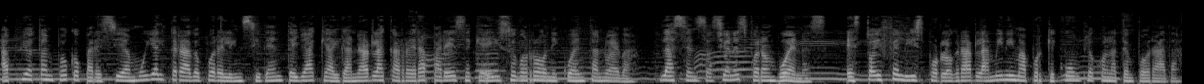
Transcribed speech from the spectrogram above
Apio tampoco parecía muy alterado por el incidente ya que al ganar la carrera parece que hizo borrón y cuenta nueva. Las sensaciones fueron buenas, estoy feliz por lograr la mínima porque cumplo con la temporada.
